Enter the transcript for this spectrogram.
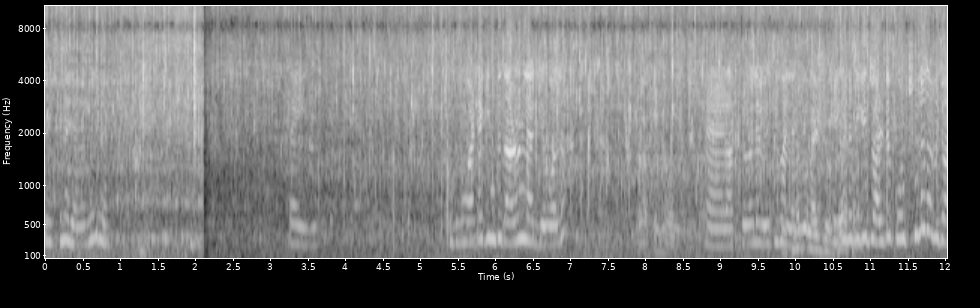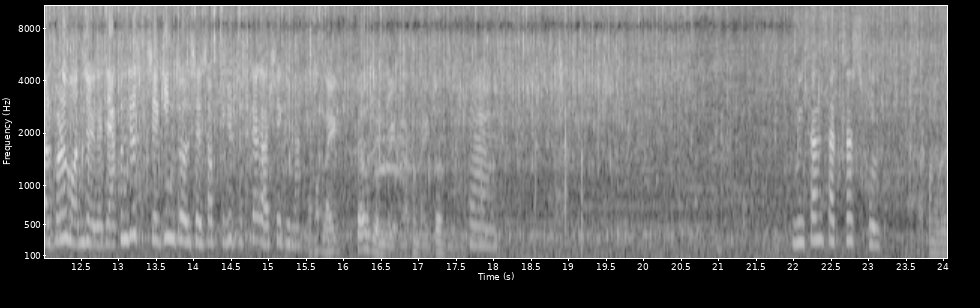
পেছনে যাবে বুঝলে? তাই। ধোঁয়াটা কিন্তু দারুণ লাগছে বলো। হ্যাঁ রাত্রেবেলা বেশি ভালো লাগে। এখানে থেকে জলটা পড়ছিল তবে জল পড়া বন্ধ হয়ে গেছে। এখন যে চেকিং চলছে সব কিছু ঠিকঠাক আছে কিনা। এখন লাইটটাও জ্বলবে এখন লাইটটাও হ্যাঁ। মিশন সাকসেসফুল এখন এবার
